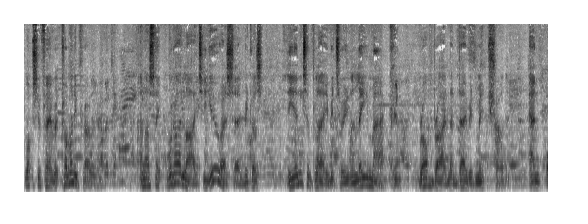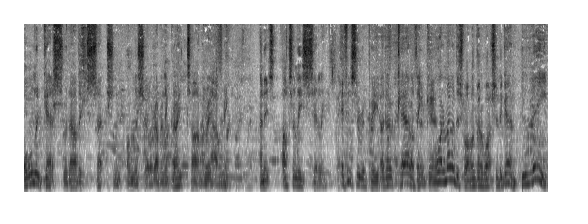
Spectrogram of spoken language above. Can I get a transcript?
what's your favourite comedy programme? And I say, would I lie to you? I said, because the interplay between Lee Mack, Yeah. Rob Brydon, and David Mitchell, and all the guests, without exception, on the show are having a great time and laughing. And it's utterly silly. If it's a repeat, I don't care. I think, Don't oh, I remember this one. I've got to watch it again. Lee,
